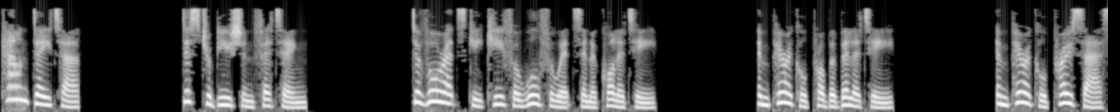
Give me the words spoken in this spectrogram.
Count data Distribution fitting Dvoretzky-Kiefer-Wolfowitz inequality. Empirical probability. Empirical process.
